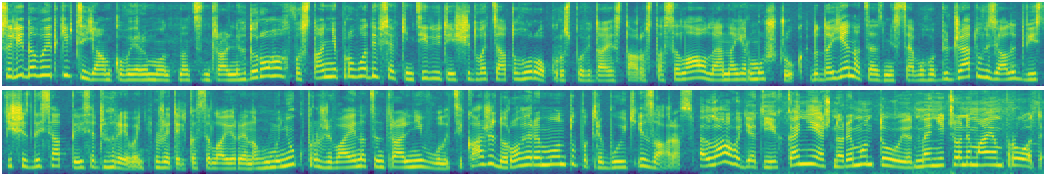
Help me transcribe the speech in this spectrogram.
В селі Давидківці ямковий ремонт на центральних дорогах востаннє проводився в кінці 2020 року, розповідає староста села Олена Ярмощук. Додає, на це з місцевого бюджету взяли 260 тисяч гривень. Жителька села Ірина Гуменюк проживає на центральній вулиці. Каже, дороги ремонту потребують і зараз. Лагодять їх, звісно, ремонтують. Ми нічого не маємо проти.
